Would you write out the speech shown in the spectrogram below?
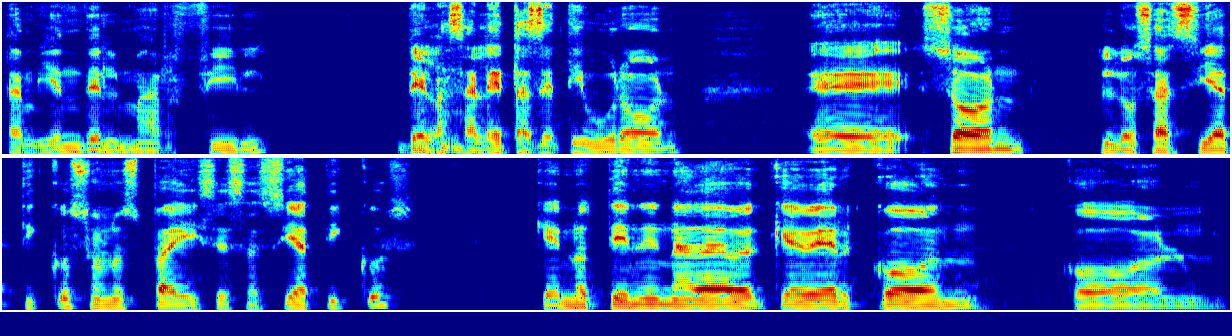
también del marfil, de las aletas de tiburón, eh, son los asiáticos, son los países asiáticos que no tienen nada que ver con, con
